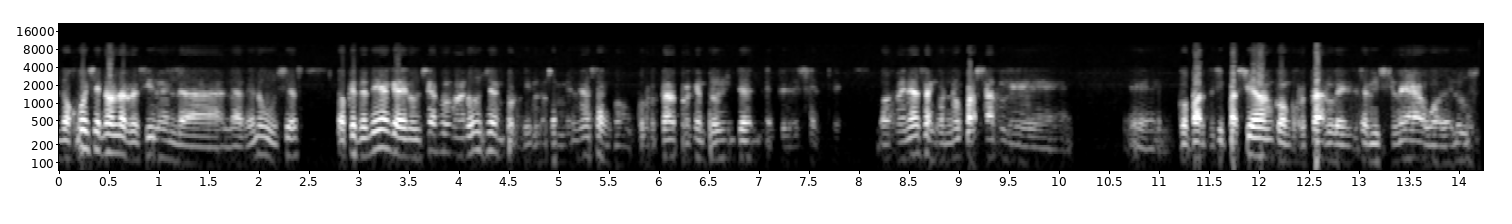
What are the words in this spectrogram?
los jueces no le reciben las denuncias, los que tendrían que denunciar no denuncian porque los amenazan con cortar, por ejemplo, un intendente decente, los amenazan con no pasarle eh, con participación, con cortarle el servicio de agua, de luz.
